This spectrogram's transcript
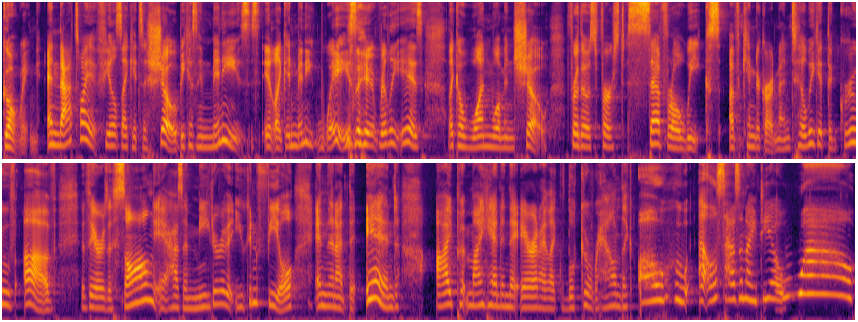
going. And that's why it feels like it's a show because in many it, like in many ways it really is like a one woman show for those first several weeks of kindergarten. Until we get the groove of there's a song it has a meter that you can feel and then at the end I put my hand in the air and I like look around like oh who else has an idea? Wow!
